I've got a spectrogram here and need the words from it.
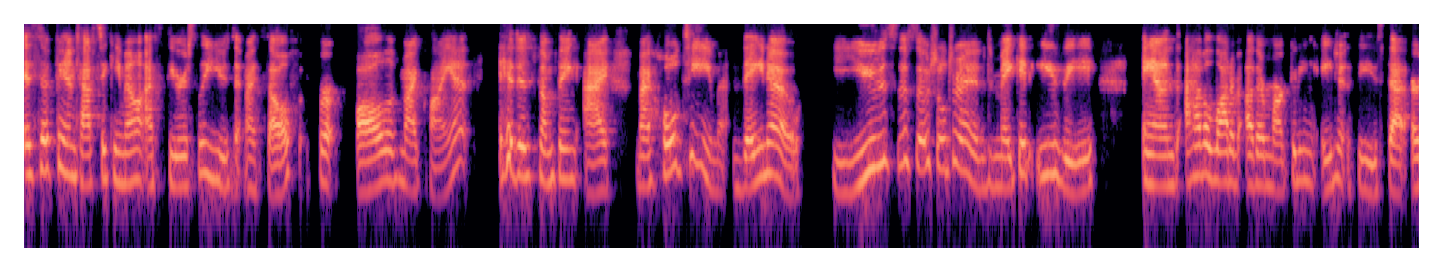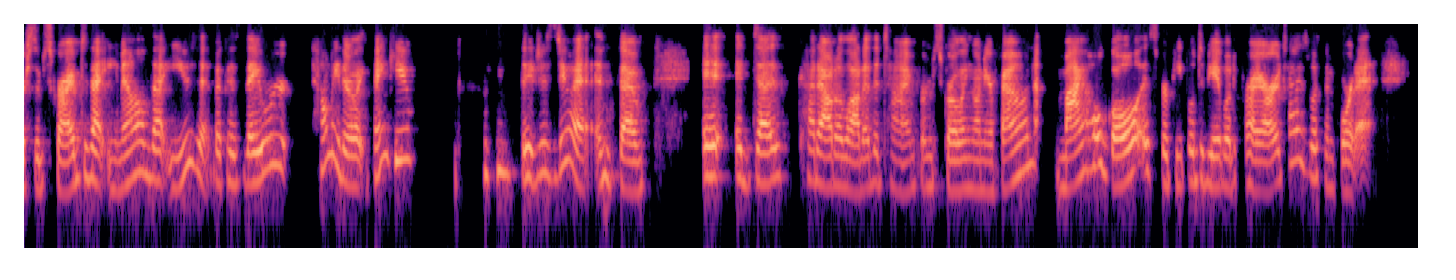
it's a fantastic email. I seriously use it myself for all of my clients it is something I, my whole team, they know use the social trend, make it easy. And I have a lot of other marketing agencies that are subscribed to that email that use it because they were tell me they're like, thank you. they just do it. And so it it does cut out a lot of the time from scrolling on your phone. My whole goal is for people to be able to prioritize what's important.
